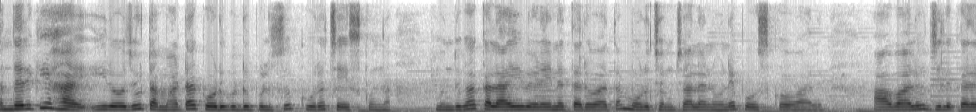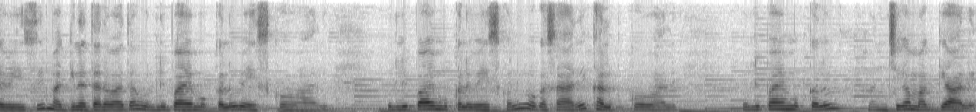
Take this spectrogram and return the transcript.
అందరికీ హాయ్. ఈరోజు టమాటా కోడిగుడ్డు పులుసు కూర చేసుకుందాం. ముందుగా కళాయి వేడైన తర్వాత మూడు చెంచాల నూనె పోసుకోవాలి. ఆవాలు జీలకర్ర వేసి మగ్గిన తర్వాత ఉల్లిపాయ ముక్కలు వేసుకోవాలి. ఉల్లిపాయ ముక్కలు వేసుకొని ఒకసారి కలుపుకోవాలి. ఉల్లిపాయ ముక్కలు మంచిగా మగ్గాలి.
